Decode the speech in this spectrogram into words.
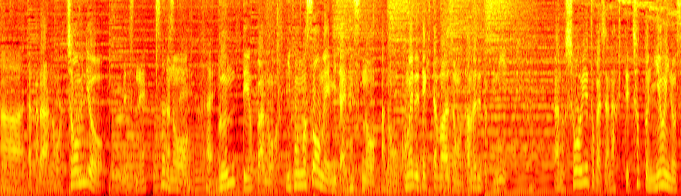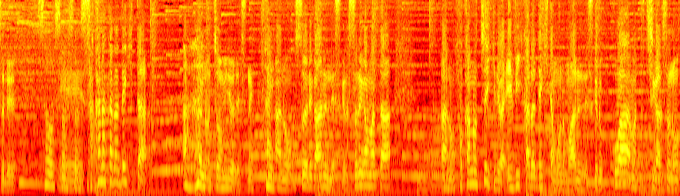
あだからあの調味料ですねですねあの、はい、分ってよくあの日本のそうめんみたいなやつのあの米でできたバージョンを食べるときにあの醤油とかじゃなくてちょっと匂いのする、そうそうそうそう、えー、魚からできたあの調味料ですね、はいあのそれがあるんですけどそれがまたあの他の地域ではエビからできたものもあるんですけどここはまた違うその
